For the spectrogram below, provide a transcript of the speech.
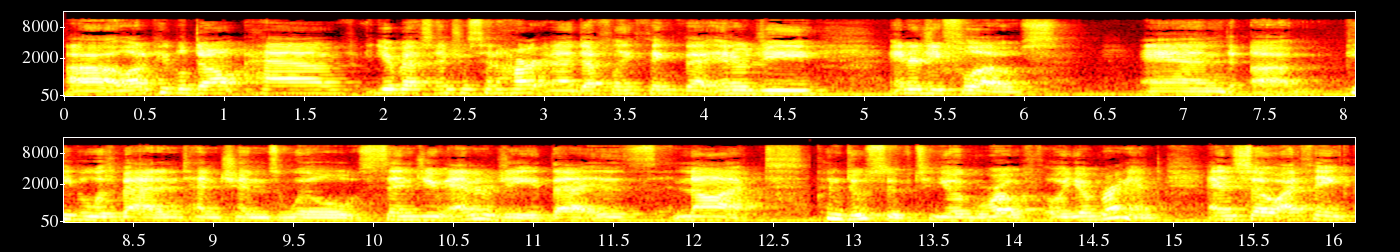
Uh, a lot of people don't have your best interest in heart, and I definitely think that energy, energy flows, and um, people with bad intentions will send you energy that is not conducive to your growth or your brand. And so I think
